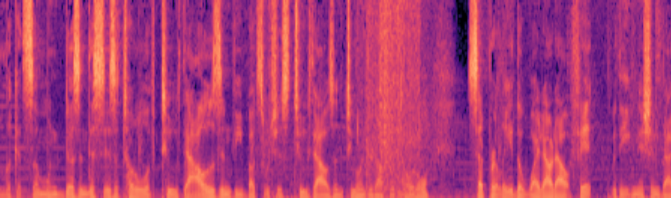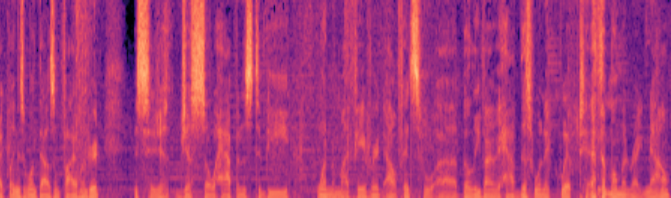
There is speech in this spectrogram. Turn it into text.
look at someone who doesn't, this is a total of 2,000 V bucks, which is 2,200 off the total. Separately, the whiteout outfit with the ignition back bling is 1,500. This just, so happens to be one of my favorite outfits. Uh, I believe I have this one equipped at the moment right now.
